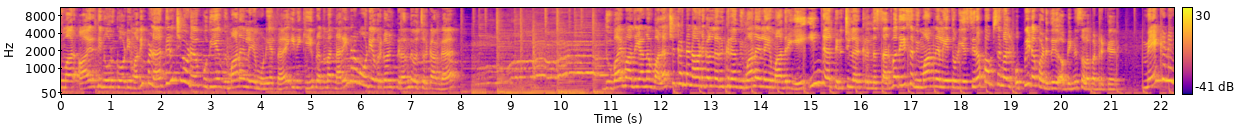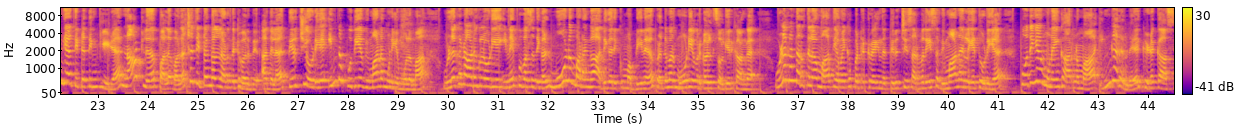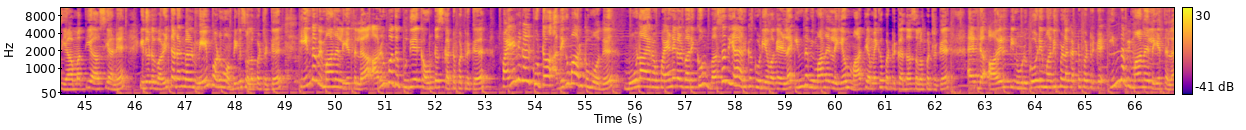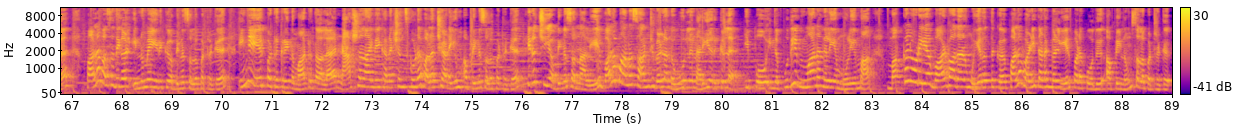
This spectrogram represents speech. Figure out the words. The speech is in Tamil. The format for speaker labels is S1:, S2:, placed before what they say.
S1: சுமார் ஆயிரத்தி நூறு கோடி மதிப்புள்ள திருச்சியோட புதிய விமான நிலைய முனையத்தை இன்னைக்கு பிரதமர் நரேந்திர மோடி அவர்கள் திறந்து வச்சிருக்காங்க. துபாய் மாதிரியான வளர்ச்சி கண்ட நாடுகள்ல இருக்கிற விமான நிலையம் மாதிரியே இங்க திருச்சியில இருக்கிற இந்த சர்வதேச விமான நிலையத்துடைய சிறப்பம்சங்கள் ஒப்பிடப்படுது அப்படின்னு சொல்லப்பட்டிருக்கு. மேக் இன் இந்தியா திட்டத்தின் கீழே நாட்டுல பல வளர்ச்சி திட்டங்கள் நடந்துட்டு வருது. அதுல திருச்சியோடைய இந்த புதிய விமான முனையம் மூலமா உலக நாடுகளுடைய இணைப்பு வசதிகள் மூணு மடங்கா அதிகரிக்கும் அப்படின்னு பிரதமர் மோடி அவர்கள் சொல்லியிருக்காங்க. உலக தரத்துல மாத்தி அமைக்கப்பட்டிருக்கிற இந்த திருச்சி சர்வதேச விமான நிலையத்துடைய புதிய முனை காரணமா இங்க இருந்து கிழக்கு ஆசியா மத்திய ஆசியான்னு இதோட வழித்தடங்கள் மேம்படும் அப்படின்னு சொல்லப்பட்டிருக்கு. இந்த விமான நிலையத்துல அறுபது புதிய கவுண்டர்ஸ் கட்டப்பட்டிருக்கு. பயணிகள் கூட்டம் அதிகமா இருக்கும் போது மூணாயிரம் பயணிகள் வரைக்கும் வசதியா இருக்கக்கூடிய வகையில இந்த விமான நிலையம் மாத்தி அமைக்கப்பட்டிருக்கதா சொல்லப்பட்டிருக்கு. அண்ட் ஆயிரத்தி நூறு கோடி மதிப்புல கட்டப்பட்டிருக்க இந்த விமான நிலையம். நிலையத்துல பல வசதிகள் இன்னுமே இருக்கு அப்படின்னு சொல்லப்பட்டிருக்கு. இங்க ஏற்பட்டிருக்கிற இந்த மாற்றத்தால நேஷனல் ஹைவே கனெக்ஷன்ஸ் கூட வளர்ச்சி அடையும் அப்படின்னு சொல்லப்பட்டிருக்கு. திருச்சி அப்படின்னு சொன்னாலே வளமான சான்றுகள் அந்த ஊர்ல நிறைய இருக்குல்ல. இப்போ இந்த புதிய விமான நிலையம் மூலியமா மக்களுடைய வாழ்வாதாரம் உயரத்துக்கு பல வழித்தடங்கள் ஏற்பட போகுது அப்படின்னும் சொல்லப்பட்டிருக்கு.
